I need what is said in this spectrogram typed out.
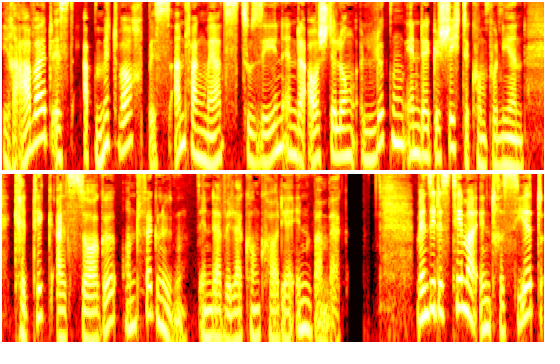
Ihre Arbeit ist ab Mittwoch bis Anfang März zu sehen in der Ausstellung Lücken in der Geschichte komponieren, Kritik als Sorge und Vergnügen in der Villa Concordia in Bamberg. Wenn Sie das Thema interessiert,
